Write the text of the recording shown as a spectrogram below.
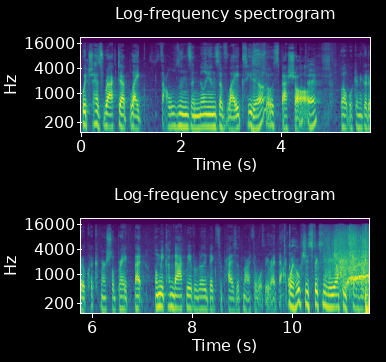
which has racked up like thousands and millions of likes. He's Yeah? so special. Okay. Well, we're going to go to a quick commercial break, but when we come back, we have a really big surprise with Martha. We'll be right back. Oh, I hope she's fixing me up with something.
